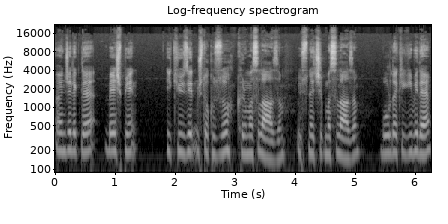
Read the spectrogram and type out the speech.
Öncelikle 5279'u kırması lazım. Üstüne çıkması lazım. Buradaki gibi de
